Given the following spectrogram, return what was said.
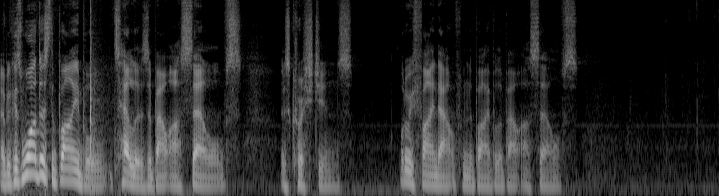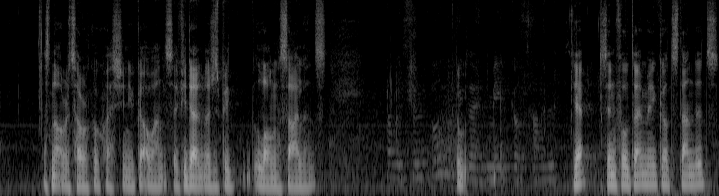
Uh, because what does the Bible tell us about ourselves as Christians? What do we find out from the Bible about ourselves? That's not a rhetorical question. You've got to answer. If you don't, there'll just be long silence. Sinful, don't meet God's standards. Yep, sinful, don't meet God's standards.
